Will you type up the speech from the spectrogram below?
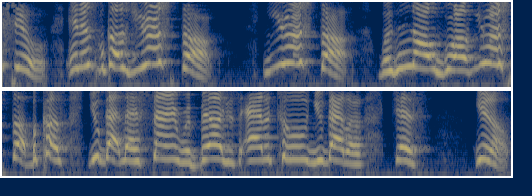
issue, and it's because you're stuck. You're stuck with no growth. You're stuck because you got that same rebellious attitude. You gotta just you know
